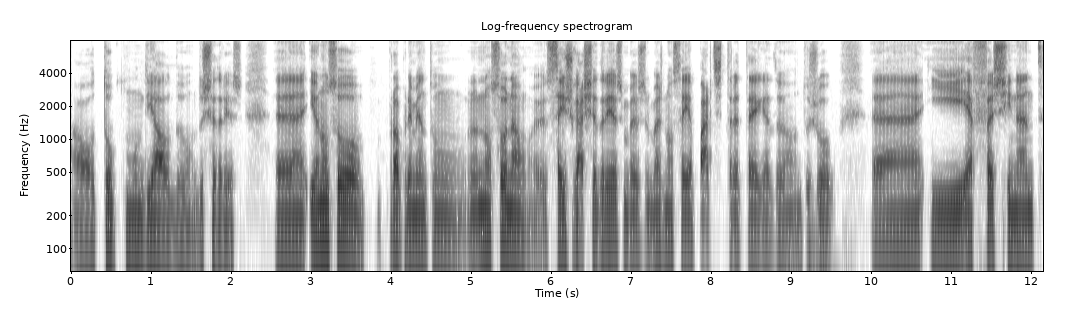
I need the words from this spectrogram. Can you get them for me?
ao topo mundial do, do xadrez. Uh, eu não sou propriamente um. Não sou, não. Sei jogar xadrez, mas, mas não sei a parte estratega do, do jogo. Uh, e é fascinante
